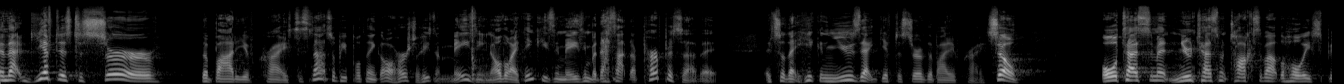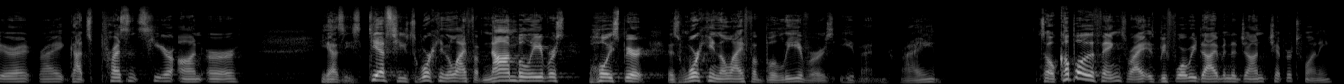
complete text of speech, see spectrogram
And that gift is to serve the body of Christ. It's not so people think, oh, Herschel, he's amazing, although I think he's amazing, but that's not the purpose of it. It's so that he can use that gift to serve the body of Christ. So, Old Testament, New Testament talks about the Holy Spirit, right? God's presence here on earth. He has these gifts. He's working the life of non believers. The Holy Spirit is working the life of believers, even, right? So, a couple other things, right, is before we dive into John chapter 20.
